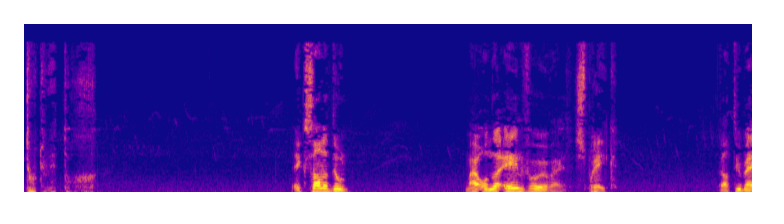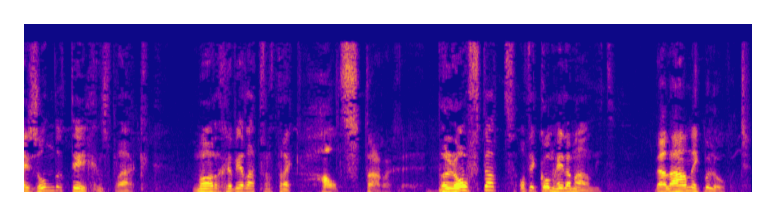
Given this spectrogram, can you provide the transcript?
Doet u het toch? Ik zal het doen. Maar onder één voorwaarde. Spreek. Dat u mij zonder tegenspraak morgen weer laat vertrekken. Halstarrige. Beloof dat, of ik kom helemaal niet. Welaan, ik beloof het.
